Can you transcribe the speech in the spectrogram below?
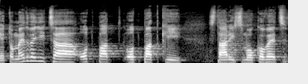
Je to medvedica, odpad, odpadky, starý smokovec.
